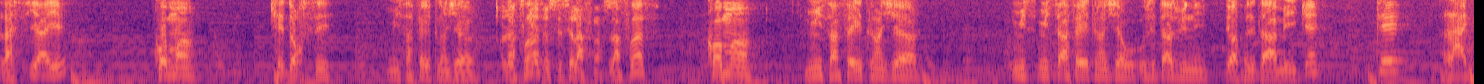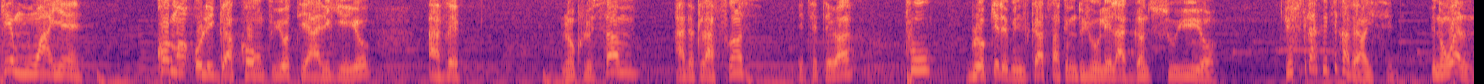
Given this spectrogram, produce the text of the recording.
la CIA, comment Quai d'Orsay, ministre des Affaires étrangères, la France, c'est la France. la France, comment ministre des Affaires étrangères, ministre Affaires étrangères aux États-Unis, département d'État américain, t'es la gen mwayen koman oliga korompu yo te alye yo avèk l'oncle Sam, avèk la Frans, etc. pou bloke 2004 sa kem doujou li la gant souyur. Yo sou tra kritik avè Aristide. E nou wèl.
